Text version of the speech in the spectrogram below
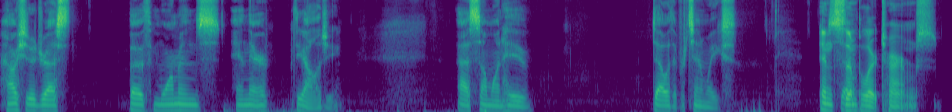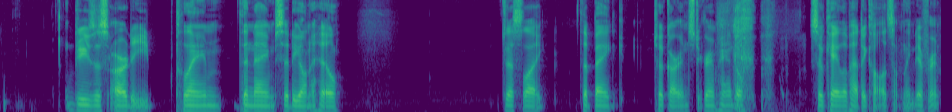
how we should address both Mormons and their theology as someone who dealt with it for 10 weeks. In So- simpler terms, Jesus already claimed the name City on a Hill. Just like the bank took our Instagram handle. so Caleb had to call it something different.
